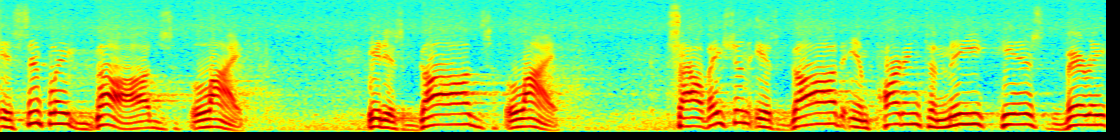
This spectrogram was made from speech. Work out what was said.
is simply God's life. It is God's life. Salvation is God imparting to me His very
